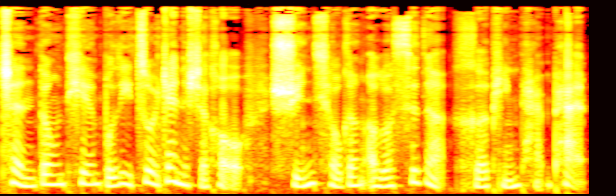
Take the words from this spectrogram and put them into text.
趁冬天不利作战的时候。寻求跟俄罗斯的和平谈判。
